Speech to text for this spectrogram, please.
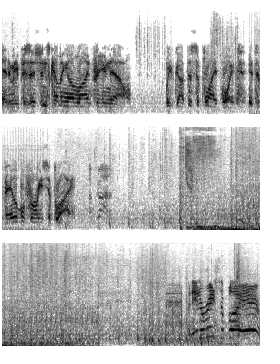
Enemy positions coming online for you now. The supply point. It's available for resupply. I've got him. I need a resupply here!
